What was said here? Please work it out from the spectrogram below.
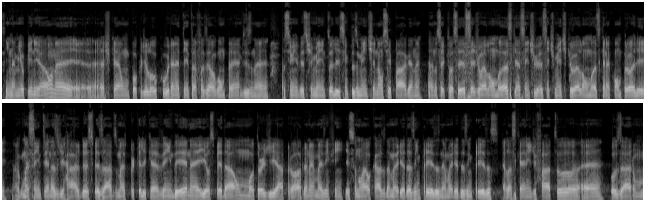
assim, na minha opinião, né, é, acho que é um pouco de loucura, né, tentar fazer algum premises, né, assim, o investimento ele simplesmente não se paga, né. A não ser que você seja o Elon Musk, né, a gente viu recentemente que o Elon Musk, né, comprou ali algumas centenas de hardwares pesados, mas porque ele quer vender, né, e hospedar um motor de IA próprio, né, mas enfim, isso não é o caso da maioria das empresas, né, a maioria das empresas, elas querem de fato é, usar um,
